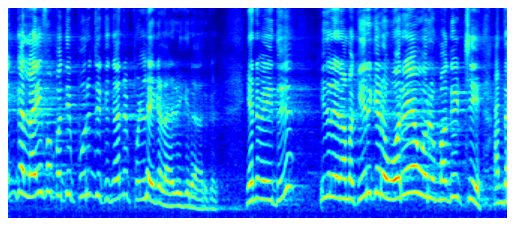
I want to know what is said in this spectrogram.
எங்கள் லைஃப்பை பற்றி புரிஞ்சுக்குங்கன்னு பிள்ளைகள் அழுகிறார்கள். எனவே இது இதில் நமக்கு இருக்கிற ஒரே ஒரு மகிழ்ச்சி. அந்த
